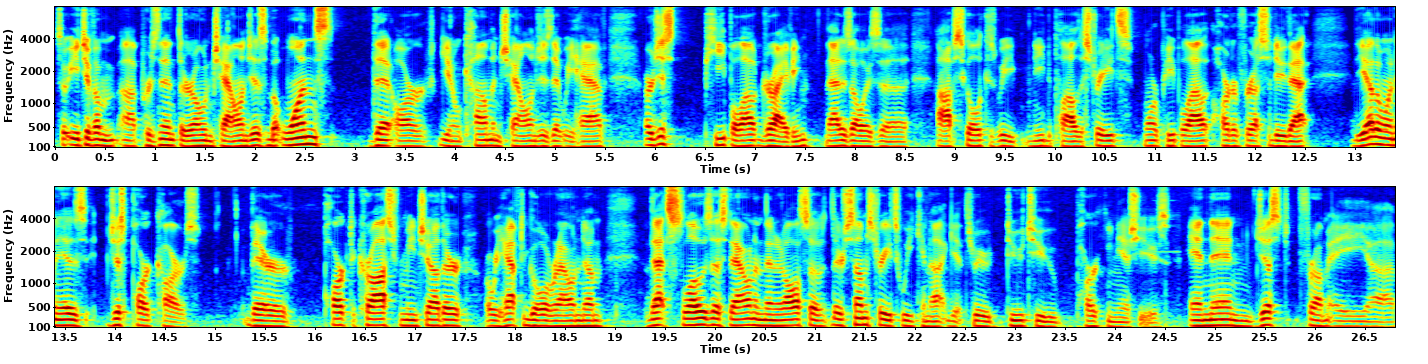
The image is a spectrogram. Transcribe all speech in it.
So each of them uh, present their own challenges, but ones that are you know common challenges that we have are just people out driving. That is always a obstacle because we need to plow the streets. More people out, harder for us to do that. The other one is just parked cars. They're parked across from each other, or we have to go around them that slows us down and then it also there's some streets we cannot get through due to parking issues. And then just from a uh,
